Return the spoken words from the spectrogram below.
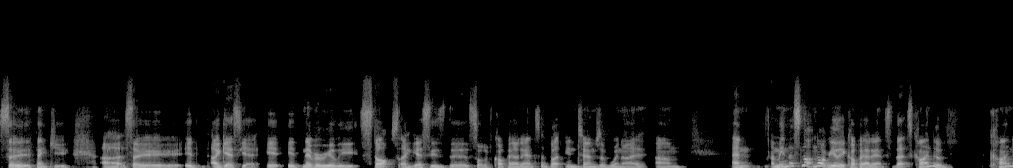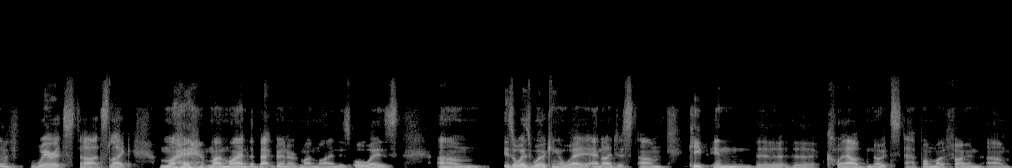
So thank you. Uh, so it, I guess, yeah, it it never really stops. I guess is the sort of cop out answer. But in terms of when I, um, and I mean that's not not really a cop out answer. That's kind of kind of where it starts. Like my my mind, the back burner of my mind is always um, is always working away and i just um, keep in the the cloud notes app on my phone um,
